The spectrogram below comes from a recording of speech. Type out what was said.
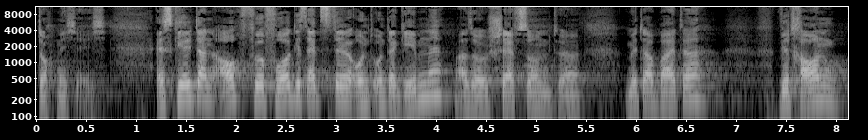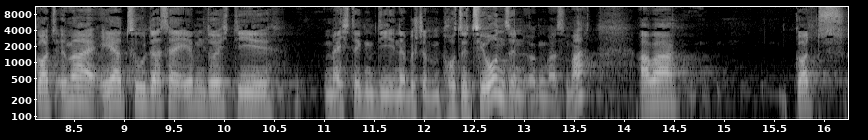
doch nicht ich. Es gilt dann auch für Vorgesetzte und Untergebene, also Chefs und äh, Mitarbeiter. Wir trauen Gott immer eher zu, dass er eben durch die Mächtigen, die in einer bestimmten Position sind, irgendwas macht. Aber Gott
